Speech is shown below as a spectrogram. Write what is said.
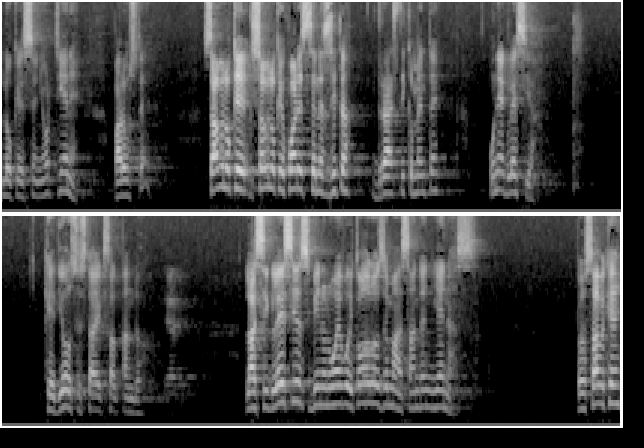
lo que el Señor tiene para usted. ¿Sabe lo que, sabe lo que Juárez se necesita drásticamente? Una iglesia que Dios está exaltando. Las iglesias, vino nuevo y todos los demás andan llenas. Pero ¿sabe qué?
